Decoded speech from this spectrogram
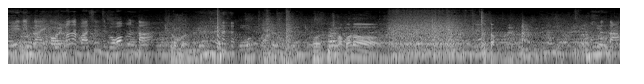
대리님 나 이거 얼마나 맛있는지 먹어본다. 잠깐만. 아, 좀 잡아라. 됐다. 먹는다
